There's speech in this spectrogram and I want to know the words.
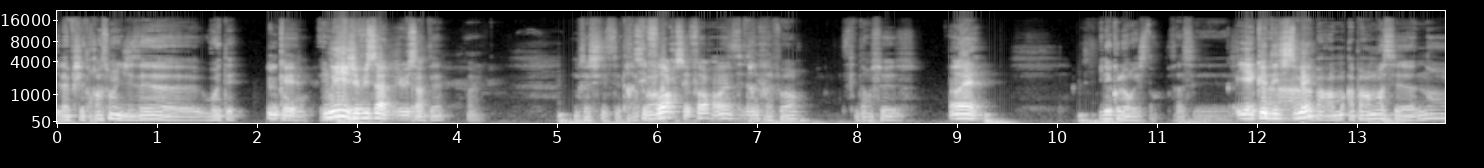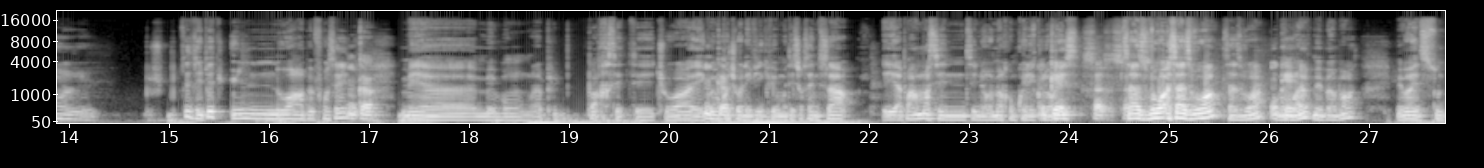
Il affichait trois sons, il disait, euh, votez. Ok. Et Oui, j'ai vu ça, j'ai vu ça. Capté Ouais. Donc ça, très C'est fort. fort, c'est fort, ouais. C'est très très fort. C'est danseuse. Ouais. Il est coloriste. hein. Ça, c'est... Il y a que des Ah, Apparemment, apparemment c'est... Non, je... je- peut-être, peut-être une noire un peu foncée. Mais, euh, mais bon, la plupart c'était, tu vois, et quand tu vois les filles qui font monter sur scène, ça, et apparemment c'est une, c'est une rumeur qu'on connaît les Ok. coloristes. Ça, Ça se voit, ça se voit, ça se voit. Bon, bref, mais peu importe. Mais ouais, elles sont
